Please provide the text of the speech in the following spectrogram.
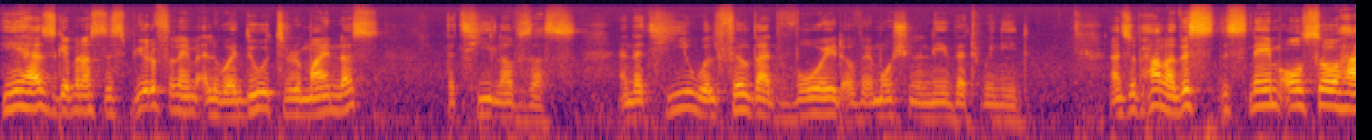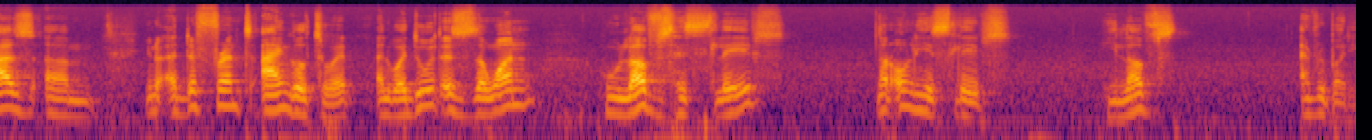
He has given us this beautiful name, Al Wadud, to remind us that He loves us and that He will fill that void of emotional need that we need. And subhanAllah, this, this name also has um, you know, a different angle to it. Al Wadud is the one who loves his slaves, not only his slaves, he loves everybody.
